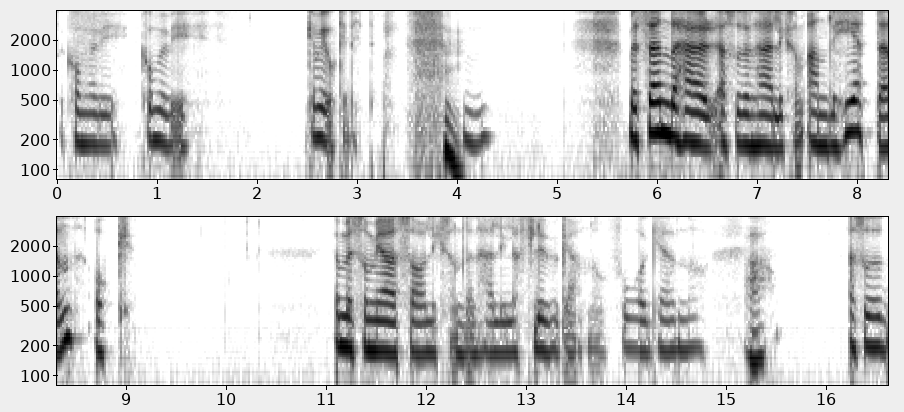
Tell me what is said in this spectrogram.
så kommer vi, kommer vi, kan vi åka dit. Mm. Men sen det här, alltså den här liksom andligheten och ja, men som jag sa, liksom den här lilla flugan och fågeln. Och, Ja. Alltså,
